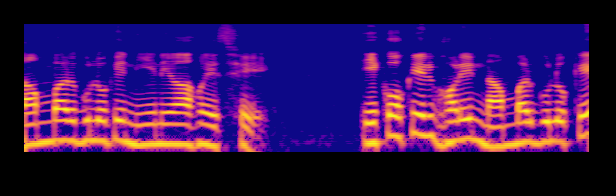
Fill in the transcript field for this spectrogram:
নাম্বারগুলোকে নিয়ে নেওয়া হয়েছে। এককের ঘরের নাম্বারগুলোকে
